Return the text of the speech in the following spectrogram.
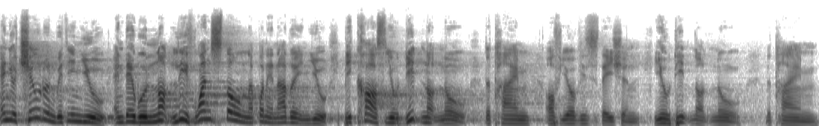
and your children within you, and they will not leave one stone upon another in you, because you did not know the time of your visitation. You did not know the time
